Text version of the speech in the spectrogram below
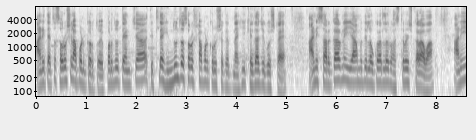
आणि त्याचं संरक्षण आपण करतो आहे परंतु त्यांच्या तिथल्या हिंदूंचं संरक्षण आपण करू शकत नाही ही खेदाची गोष्ट आहे. आणि सरकारने यामध्ये लवकरात लवकर हस्तक्षेप करावा आणि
